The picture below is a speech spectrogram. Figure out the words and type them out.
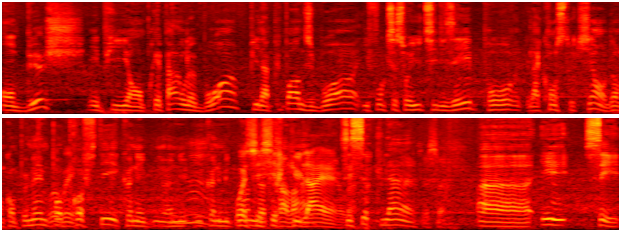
on bûche et puis on prépare le bois, puis la plupart du bois, il faut que ce soit utilisé pour la construction. Donc, on peut même Oui, pas oui. profiter écono- économiquement Ouais, de c'est notre travail. circulaire, C'est circulaire. C'est ça. Euh, et c'est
